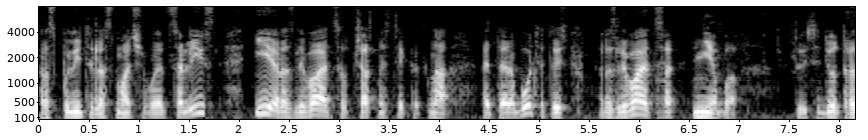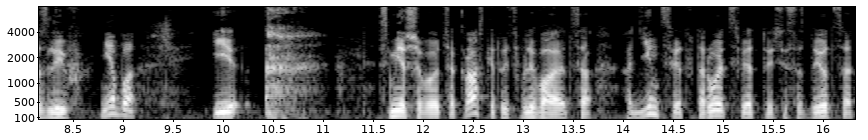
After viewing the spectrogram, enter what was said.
распылителя смачивается лист и разливается, в частности, как на этой работе, то есть разливается небо. То есть идет разлив неба и смешиваются краски, то есть вливается один цвет, второй цвет, то есть и создается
